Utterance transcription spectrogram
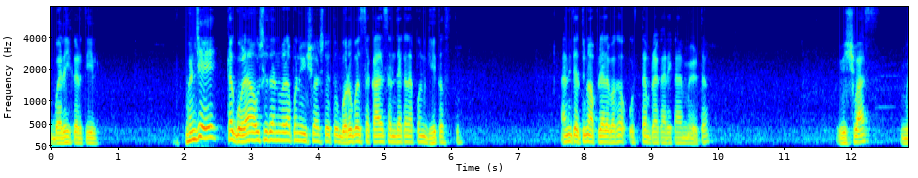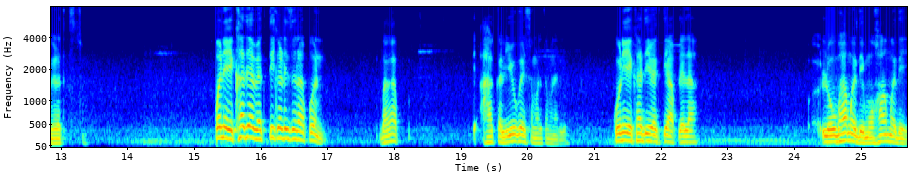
बरे करतील. म्हणजे त्या गोळ्या औषधांवर आपण विश्वास ठेवतो बरोबर सकाळ संध्याकाळ आपण घेत असतो. आणि त्यातून आपल्याला बघा उत्तम प्रकारे काय मिळतं? विश्वास मिळत असतो. पण एखाद्या व्यक्तीकडे जर आपण बघा हा कलियुग आहे समर्थ म्हणाले. कोणी एखादी व्यक्ती आपल्याला लोभामध्ये मोहामध्ये.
